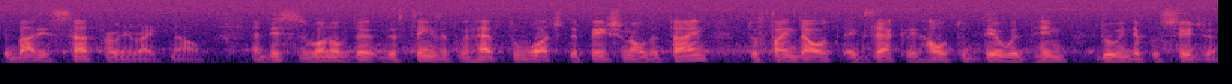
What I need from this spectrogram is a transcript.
The body's suffering right now. And this is one of the, the things that we have to watch the patient all the time to find out exactly how to deal with him during the procedure.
